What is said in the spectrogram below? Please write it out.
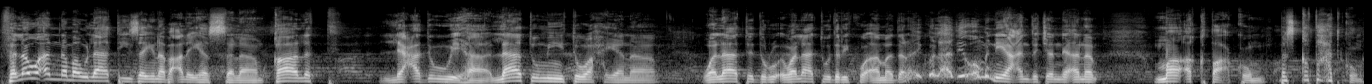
فلو أن مولاتي زينب عليها السلام قالت لعدوها لا تميت وحينا. ولا تدر ولا تدرك امدنا يقول هذه أمنية عندك أني أنا ما أقطعكم بس قطعتكم.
